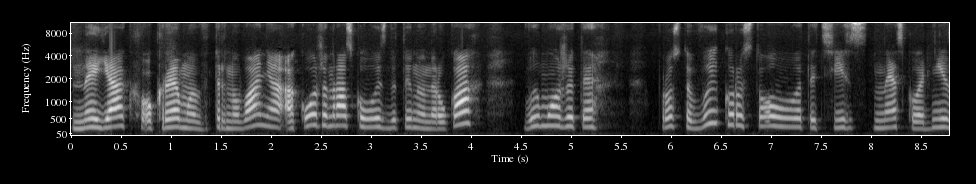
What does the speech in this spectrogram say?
Не як окреме тренування, а кожен раз, коли ви з дитиною на руках, ви можете просто використовувати ці нескладні,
